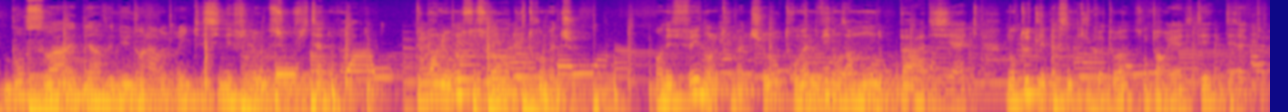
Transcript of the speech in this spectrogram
Bonsoir et bienvenue dans la rubrique Cinéphilo sur Vita Nova. Nous parlerons ce soir du Truman Show. En effet, dans le Truman Show, Truman vit dans un monde paradisiaque dont toutes les personnes qu'il côtoie sont en réalité des acteurs.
